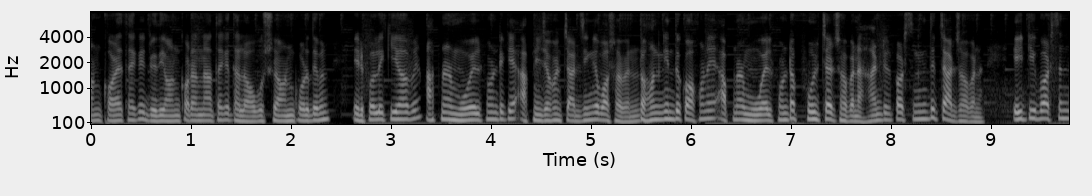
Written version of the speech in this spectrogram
অন করা থাকে। যদি অন করা না থাকে, তাহলে অবশ্যই অন করে দেবেন। এর ফলে কি হবে? আপনার মোবাইল ফোনটিকে আপনি যখন চার্জিংয়ে বসাবেন, তখন কিন্তু কখনোই আপনার মোবাইল ফোনটা ফুল চার্জ হবে না। হান্ড্রেড পার্সেন্ট কিন্তু চার্জ হবে না। এইটি পার্সেন্ট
